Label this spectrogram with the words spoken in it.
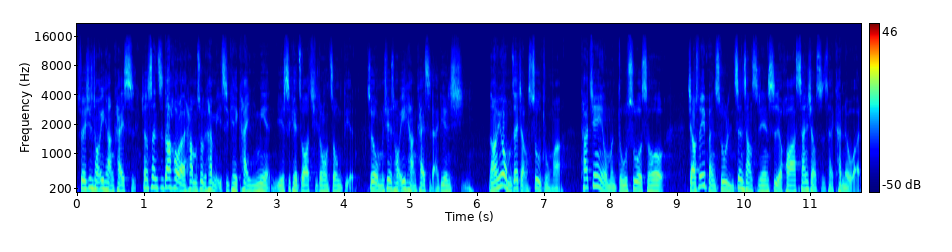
所以先从一行开始。像甚至到后来，他们说他每次可以看一面，也是可以做到其中的重点。所以我们先从一行开始来练习。然后因为我们在讲速读嘛，他建议我们读书的时候，假设一本书你正常时间是花三小时才看得完，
